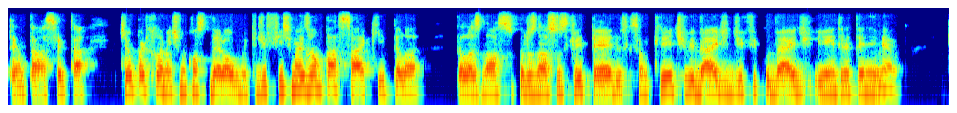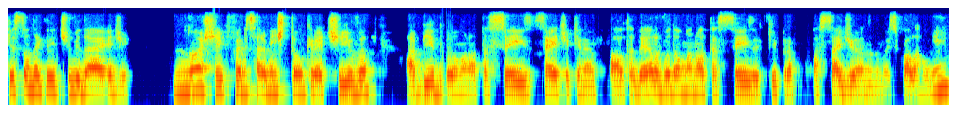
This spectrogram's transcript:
tentar acertar, que eu particularmente não considero algo muito difícil, mas vamos passar aqui pela, pelas nossos, pelos nossos critérios, que são criatividade, dificuldade e entretenimento. questão da criatividade, não achei que foi necessariamente tão criativa, a Bia deu uma nota 6, 7 aqui na pauta dela, vou dar uma nota 6 aqui para passar de ano numa escola ruim.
